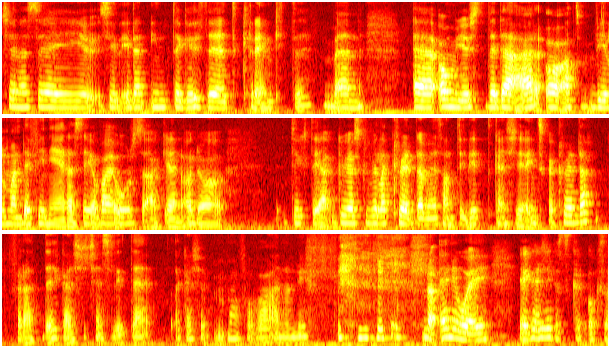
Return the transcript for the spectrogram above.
känner sig sin integritet kränkt, men eh, om just det där och att vill man definiera sig och vad är orsaken och då tyckte jag, gud jag skulle vilja credda men samtidigt kanske jag inte ska credda för att det kanske känns lite, kanske man får vara anonym. no, anyway, jag kanske ska också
